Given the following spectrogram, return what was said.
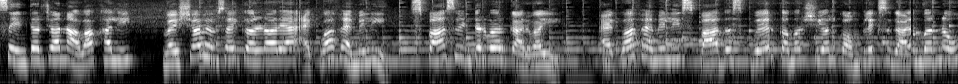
सेंटरच्या नावाखाली वैश्य व्यवसाय करणाऱ्या ॲक्वा फॅमिली स्पा सेंटरवर कारवाई. Aqua family spa the square commercial complex गाळा नंबर नऊ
